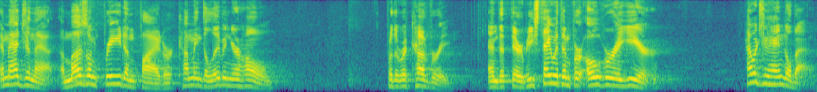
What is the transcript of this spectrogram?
Imagine that a Muslim freedom fighter coming to live in your home for the recovery and the therapy. He stayed with them for over a year. How would you handle that?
